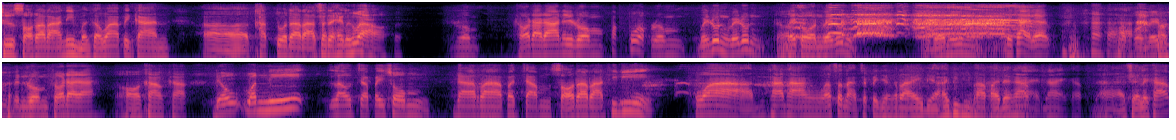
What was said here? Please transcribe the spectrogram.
ชื่อสอดารานี่เหมือนกับว่าเป็นการเอ่อคัดตัวดาราแสดงหรือเปล่า รวมโสดารานี่รวมพักพวกรวมวัยรุ่นวัยรุ่นสมัยก่อนวัยรุ่นแต่เดี๋ยวนี้ไม่ใช่แล้วเมื่อก่อนวัยรุ่นเป็นรวมโสดาราอ๋อครับครับเดี๋ยววันนี้เราจะไปชม ดาราประจำสอดาราที่นี่ ว่าท่าทางลักษณะจะเป็นอย่างไร เดี๋ยวให้พี่มินพาไปนะครับได้ได้ครับได้ อ่าเชิญเลยครับ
